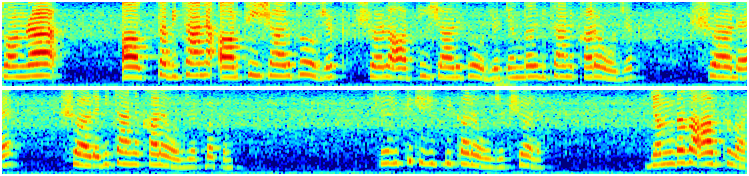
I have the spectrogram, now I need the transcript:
Sonra altta bir tane artı işareti olacak. Şöyle artı işareti olacak. Yanında da bir tane kare olacak. Şöyle şöyle bir tane kare olacak bakın. Şöyle küçücük bir kare olacak şöyle. Yanında da artı var.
